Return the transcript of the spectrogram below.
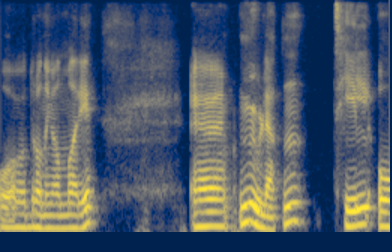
og dronning Anne Marie, eh, muligheten til å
